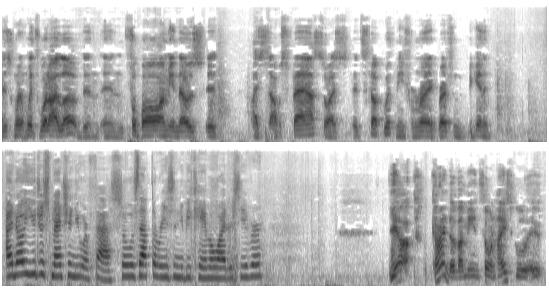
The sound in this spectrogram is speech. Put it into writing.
just went with what I loved. And, and football, I mean, that was it. I, I was fast, so I, it stuck with me from right right from the beginning. I know you just mentioned you were fast. So was that the reason you became a wide receiver? Yeah, kind of. I mean, so in high school, it,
